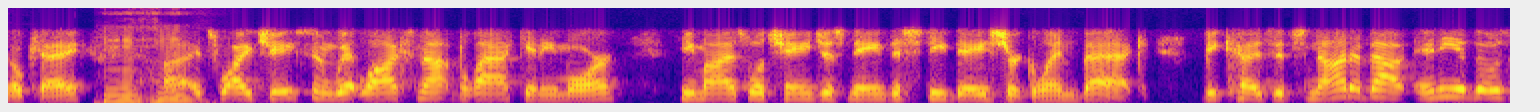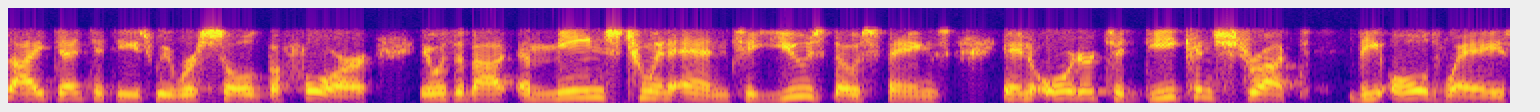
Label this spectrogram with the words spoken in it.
Okay, mm-hmm. uh, it's why Jason Whitlock's not black anymore he might as well change his name to Steve Deace or Glenn Beck because it's not about any of those identities we were sold before. It was about a means to an end to use those things in order to deconstruct the old ways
